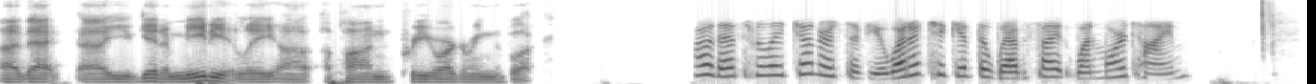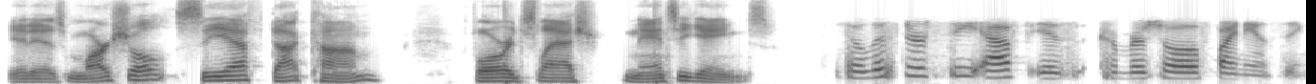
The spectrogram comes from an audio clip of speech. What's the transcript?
uh, that you get immediately upon pre ordering the book. Oh, that's really generous of you. Why don't you give the website one more time? It is marshallcf.com forward slash Nancy Gaines. So, listener CF is commercial financing.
